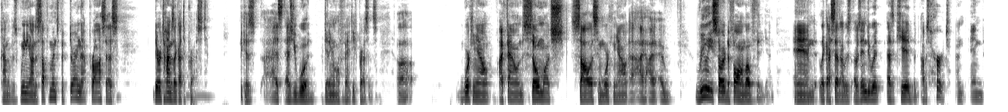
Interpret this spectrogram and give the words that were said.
kind of was weaning onto supplements. But during that process, there were times I got depressed because, as as you would, getting off of antidepressants, uh, working out, I found so much solace in working out. I, I, I really started to fall in love with it again. And like I said, I was I was into it as a kid, but I was hurt, and and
